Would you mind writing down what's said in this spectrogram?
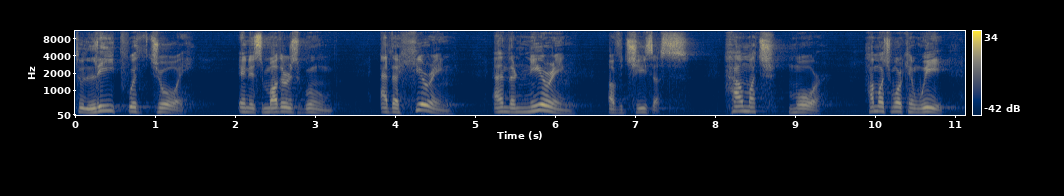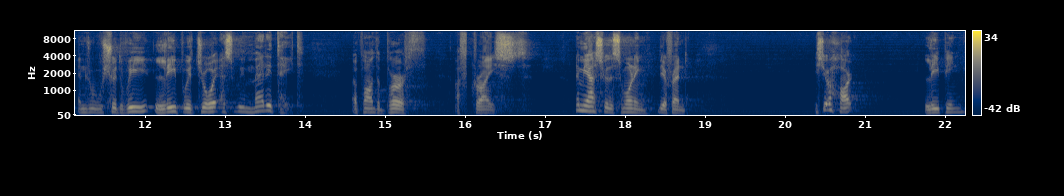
to leap with joy in his mother's womb at the hearing and the nearing of Jesus. How much more? How much more can we and should we leap with joy as we meditate upon the birth of Christ? Let me ask you this morning, dear friend is your heart leaping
